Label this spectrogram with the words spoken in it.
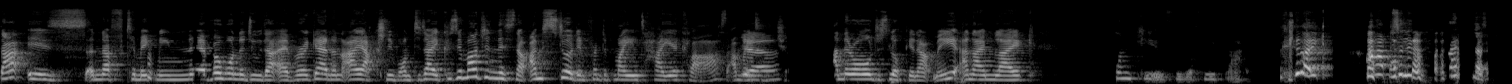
that is enough to make me never want to do that ever again. And I actually want to die. Because imagine this now. I'm stood in front of my entire class and my Yeah. teacher, and they're all just looking at me, and I'm like, thank you for your feedback. like absolutely horrendous.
